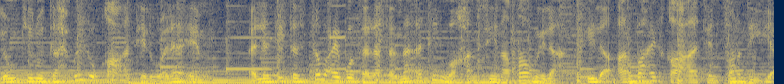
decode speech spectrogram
يمكن تحويل قاعة الولائم التي تستوعب 350 طاولة إلى أربع قاعات فردية.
